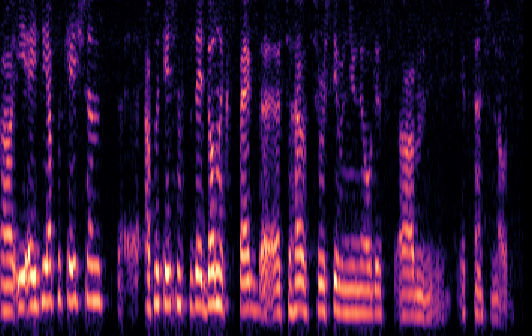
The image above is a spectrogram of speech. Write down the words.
uh, EAD application uh, applications today, don't expect uh, to have to receive a new notice um, extension notice.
